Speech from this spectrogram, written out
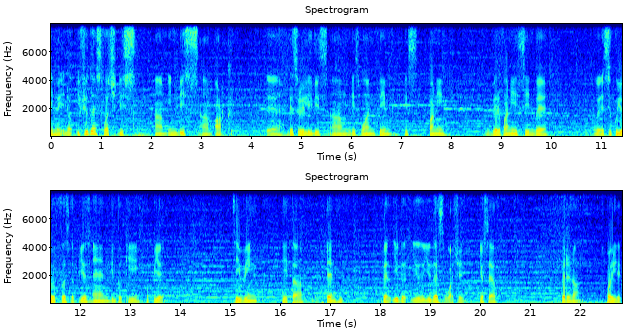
Anyway, you know, if you guys watch this, um, in this um arc, there's really this um this one fame this funny, very funny scene where where Sukuyo first appears and Gintoki appeared, saving Seita. Then he fell. You you you guys watch it yourself. Better not spoil it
